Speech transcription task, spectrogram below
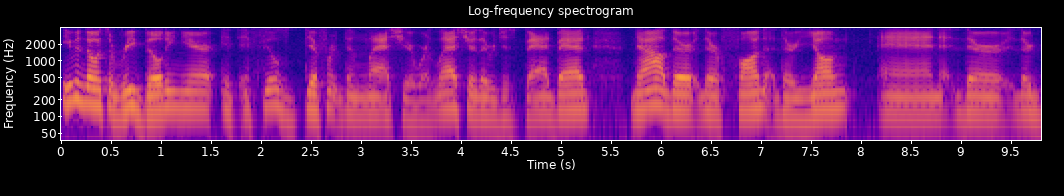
even though it's a rebuilding year, it, it feels different than last year, where last year they were just bad, bad. Now they're they're fun, they're young, and they're they're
